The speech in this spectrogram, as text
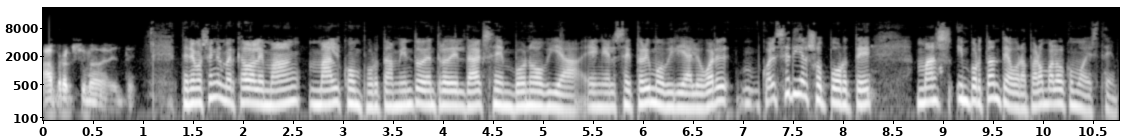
aproximadamente. Tenemos en el mercado alemán mal comportamiento dentro del DAX en Bonovia, en el sector inmobiliario. ¿Cuál sería el soporte más importante ahora para un valor como este?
